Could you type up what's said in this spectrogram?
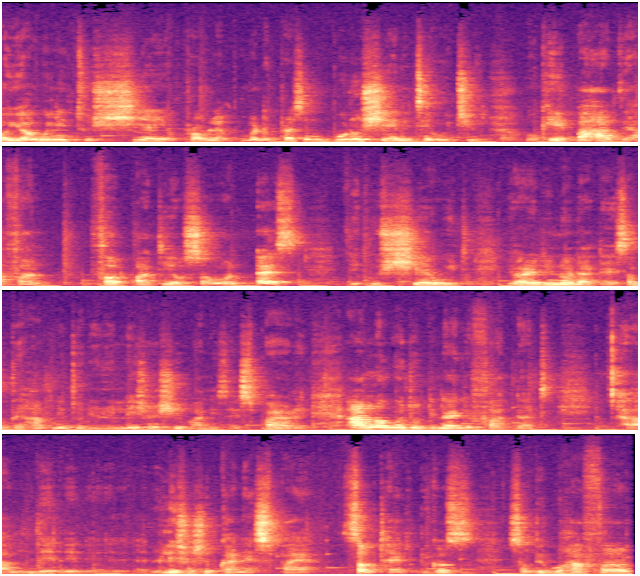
or you are willing to share your problem but the person wouldn't share anything with you okay? Perhaps they have found third party or someone else they could share with. You already know that there is something happening to the relationship and it's expiring. I'm not going to deny the fact that um, the, the, the relationship can expire sometimes because some people have found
